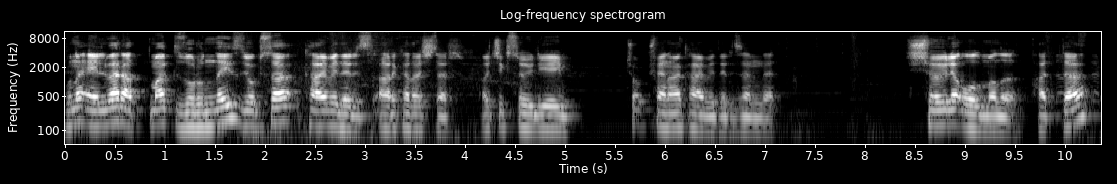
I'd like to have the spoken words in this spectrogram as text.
Buna elver atmak zorundayız yoksa kaybederiz arkadaşlar. Açık söyleyeyim. Çok fena kaybederiz hem de. Şöyle olmalı hatta.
